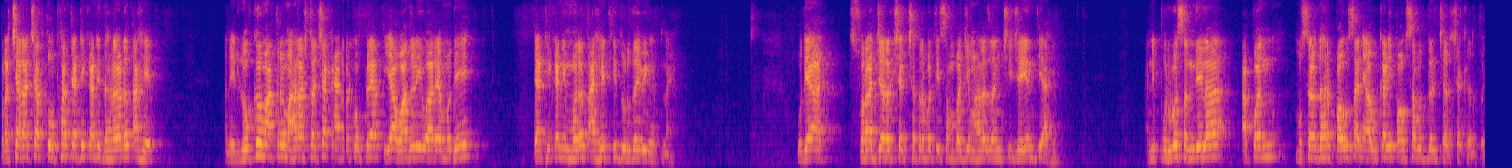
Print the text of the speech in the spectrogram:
प्रचाराच्या तोफा त्या ठिकाणी धडाडत आहेत. आणि लोक मात्र महाराष्ट्राच्या कानाकोपऱ्यात या वादळी वाऱ्यामध्ये त्या ठिकाणी मरत आहेत ही दुर्दैवी घटना आहे. उद्या स्वराज्य रक्षक छत्रपती संभाजी महाराजांची जयंती आहे. आणि पूर्वसंध्येला आपण मुसळधार पाऊस आणि अवकाळी पावसाबद्दल चर्चा करतोय.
